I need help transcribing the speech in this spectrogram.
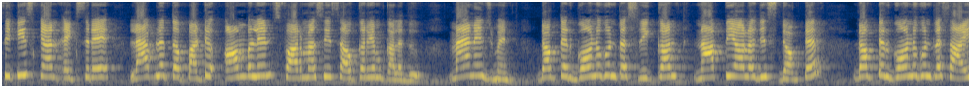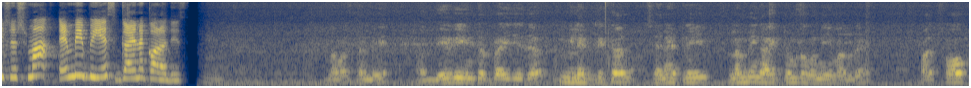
CT scan x ray ల్యాబ్లతో పాటు అంబులెన్స్ ఫార్మసీ సౌకర్యం కలదు. మేనేజ్మెంట్ డాక్టర్ గోనుగుంట శ్రీకాంత్ నాప్థియాలజిస్ట్ doctor doctor Gonuguntla Sai Sushma MBBS gynaecologist. నమస్తే అండి. Devi enterprises electrical sanitary plumbing ఐటెంలో ఉన్నాయి మా కూడా. ఆ షాప్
